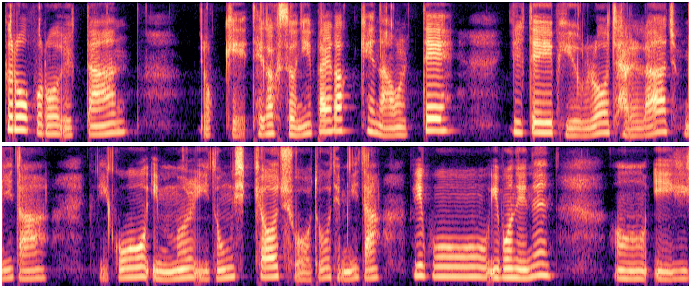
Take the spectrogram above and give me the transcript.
크롭으로 일단 이렇게 대각선이 빨갛게 나올 때 1대1 비율로 잘라줍니다. 그리고 인물 이동시켜 주어도 됩니다. 그리고 이번에는 어, 이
